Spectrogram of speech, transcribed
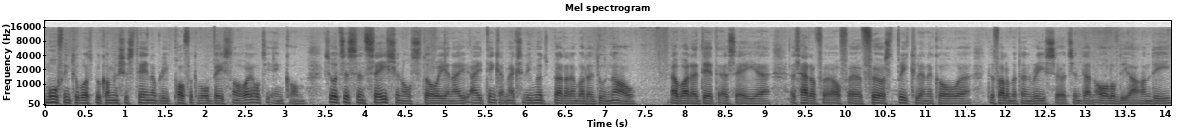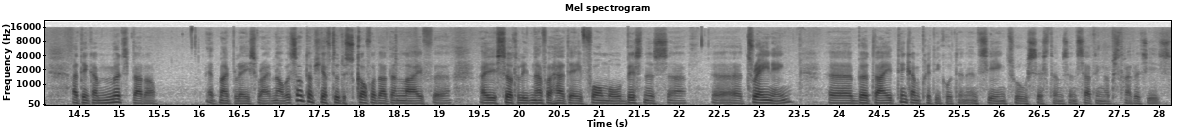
moving towards becoming sustainably profitable based on royalty income. So it's a sensational story, and I, I think I'm actually much better in what I do now than what I did as a uh, as head of, of uh, first preclinical uh, development and research, and then all of the R&D. I think I'm much better at my place right now. But sometimes you have to discover that in life. Uh, I certainly never had a formal business uh, uh, training, uh, but I think I'm pretty good in, in, seeing through systems and setting up strategies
